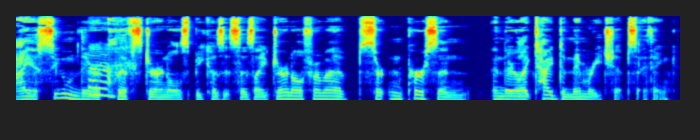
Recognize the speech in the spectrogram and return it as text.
I assume they're Ah. Cliff's journals because it says like journal from a certain person, and they're like tied to memory chips. I think.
